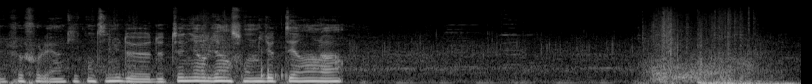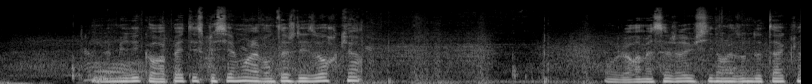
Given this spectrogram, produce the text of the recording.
Il faut Follet hein, qui continue de, de tenir bien son milieu de terrain là. N'aura pas été spécialement l'avantage des orques. Oh, le ramassage réussi dans la zone de tacle.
